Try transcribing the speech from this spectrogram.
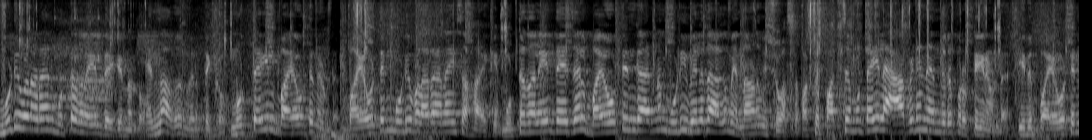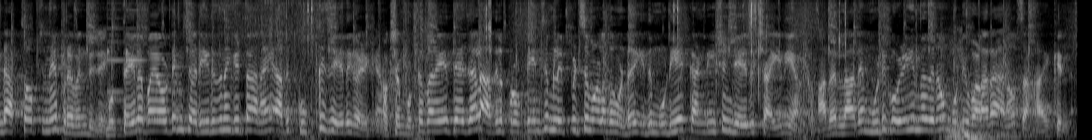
മുടി വളരാൻ മുട്ട തലയിൽ തേക്കുന്നുണ്ടോ? എന്നാൽ അത് നിർത്തിക്കോ. മുട്ടയിൽ ബയോട്ടിൻ ഉണ്ട്. ബയോട്ടിൻ മുടി വളരാനായി സഹായിക്കും. മുട്ട തലയിൽ തേച്ചാൽ ബയോട്ടിൻ കാരണം മുടി വലുതാകും എന്നാണ് വിശ്വാസം. പക്ഷെ പച്ചമുട്ടയിൽ ആവിഡിൻ എന്നൊരു പ്രോട്ടീൻ ഉണ്ട്. ഇത് ബയോട്ടിന്റെ അബ്സോർപ്ഷനെ പ്രിവെന്റ് ചെയ്യും. മുട്ടയിലെ ബയോട്ടിൻ ശരീരത്തിന് കിട്ടാനായി അത് കുക്ക് ചെയ്ത് കഴിക്കണം. പക്ഷെ മുട്ട തലയിൽ തേച്ചാൽ അതിൽ പ്രോട്ടീൻസും ലിപ്പിഡ്സും ഉള്ളതുകൊണ്ട് ഇത് മുടിയെ കണ്ടീഷൻ ചെയ്ത് ഷൈനി ആക്കും. അതല്ലാതെ മുടി കൊഴിയുന്നതിനോ മുടി വളരാനോ സഹായിക്കില്ല.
